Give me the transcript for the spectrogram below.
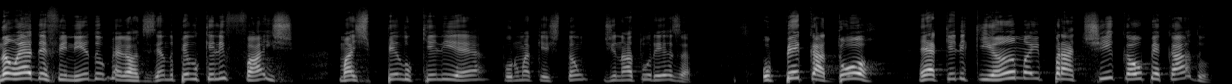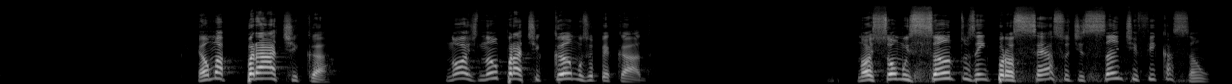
não é definido, melhor dizendo, pelo que ele faz, mas pelo que ele é, por uma questão de natureza. O pecador é aquele que ama e pratica o pecado. É uma prática. Nós não praticamos o pecado. Nós somos santos em processo de santificação.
